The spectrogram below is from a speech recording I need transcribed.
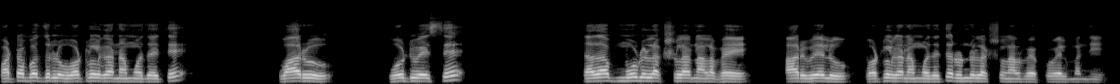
పట్టభద్రులు ఓటర్లుగా నమోదైతే వారు ఓటు వేస్తే దాదాపు మూడు లక్షల నలభై ఆరు వేలు ఓటర్లుగా నమోదైతే రెండు లక్షల నలభై ఒక్క వేల మంది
